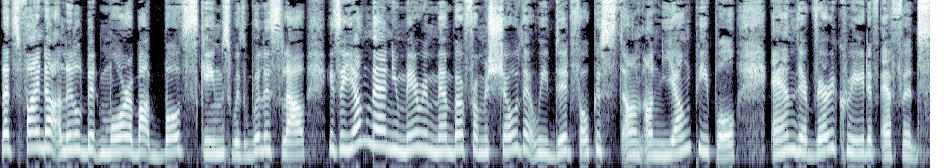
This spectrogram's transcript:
Let's find out a little bit more about both schemes with Willis Lau. He's a young man you may remember from a show that we did focused on, on young people and their very creative efforts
